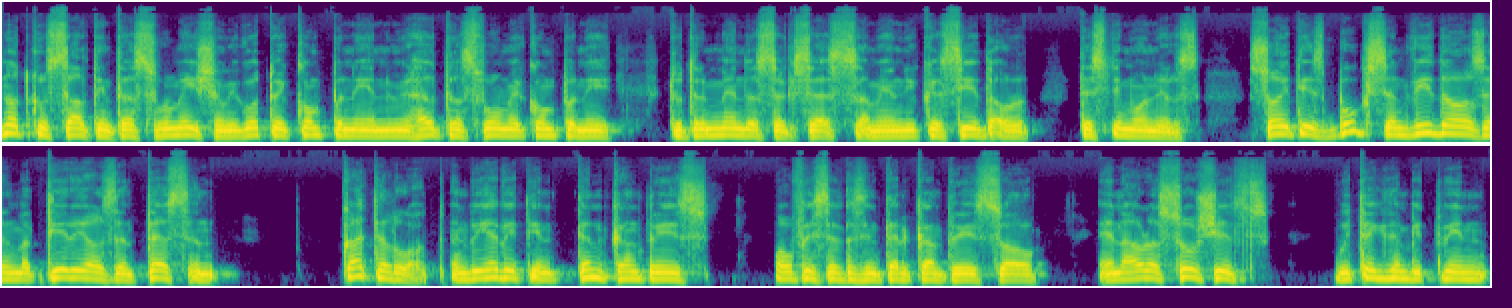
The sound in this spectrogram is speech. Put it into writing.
not consulting transformation. We go to a company and we help transform a company to tremendous success. I mean, you can see it our testimonials. So it is books and videos and materials and tests and quite a lot. And we have it in 10 countries, offices in 10 countries. So, and our associates, we take them between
